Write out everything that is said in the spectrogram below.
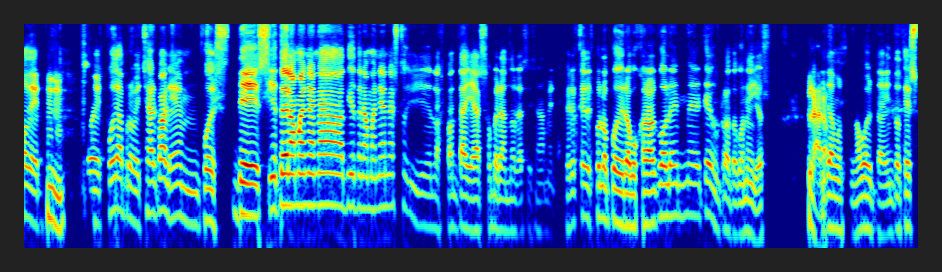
Joder, mm. pues puedo aprovechar, vale, pues de 7 de la mañana a 10 de la mañana estoy en las pantallas operando las Pero es que después lo puedo ir a buscar al cole y me quedo un rato con ellos. Claro. Y damos una vuelta. Y entonces,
